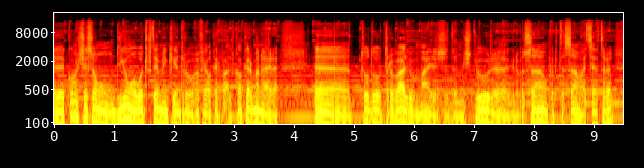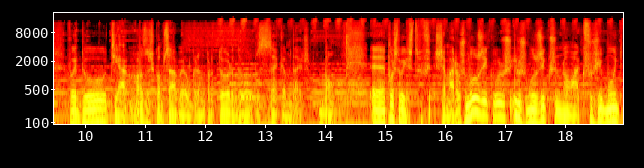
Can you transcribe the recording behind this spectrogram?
eh, com exceção de um ou outro tema em que entrou Rafael Carvalho. De qualquer maneira, eh, todo o trabalho mais de mistura, gravação, captação, etc., foi do Tiago Rosas, como sabe, é o grande produtor do Zeca Medeiros. Bom, eh, posto isto, chamar os músicos, e os músicos não há que fugir muito.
